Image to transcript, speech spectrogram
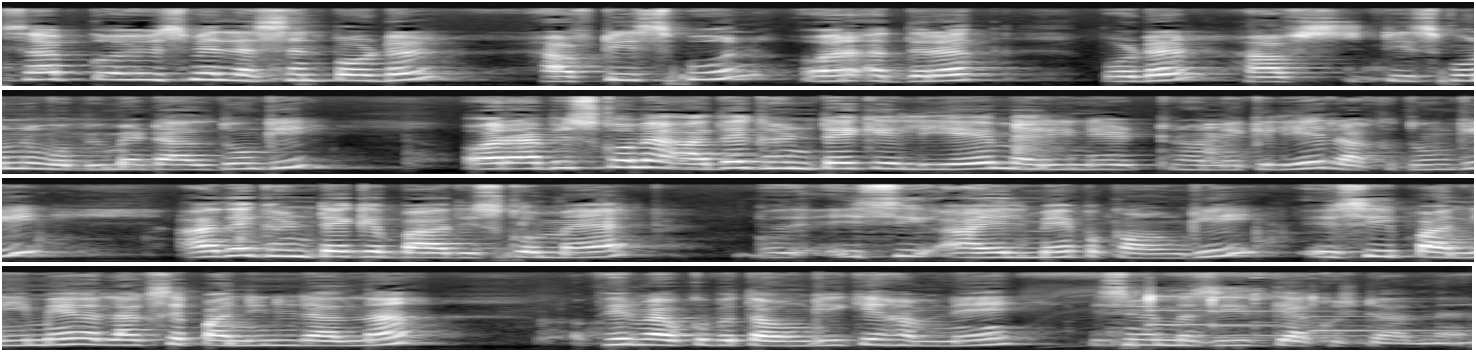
सबको इसमें लहसुन पाउडर हाफ़ टी स्पून और अदरक पाउडर हाफ़ टी स्पून वो भी मैं डाल दूँगी। और अब इसको मैं आधे घंटे के लिए मैरिनेट होने के लिए रख दूँगी। आधे घंटे के बाद इसको मैं इसी आयल में पकाऊँगी। इसी पानी में अलग से पानी नहीं डालना। फिर मैं आपको बताऊँगी कि हमने इसमें मज़ीद क्या कुछ डालना है।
